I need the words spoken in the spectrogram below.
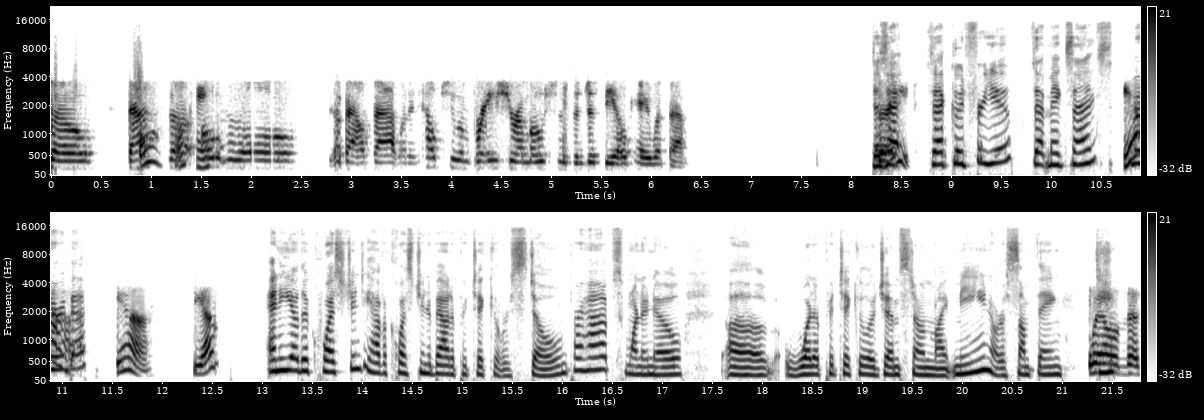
So that's Oh, the okay. overall about that one. It helps you embrace your emotions and just be okay with them. Does that Great. is that good for you? Does that make sense, Yeah. Mary Beth? Yeah. Yep. Any other question? Do you have a question about a particular stone, perhaps? Want to know uh, what a particular gemstone might mean or something? Well, you- the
